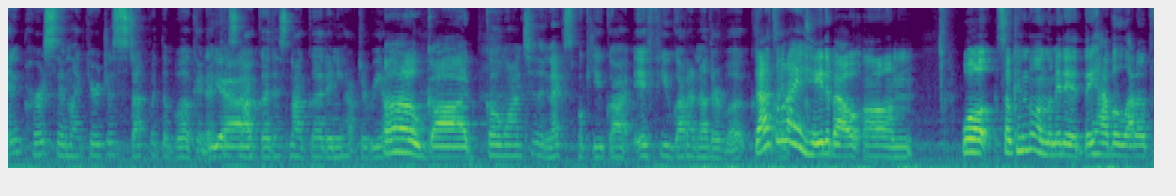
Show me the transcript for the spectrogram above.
in person, like you're just stuck with the book, and if Yeah. it's not good, it's not good, and you have to read. oh, God. Go on to the next book you got if you got another book. That's what I hate about um well, so Kindle Unlimited, they have a lot of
